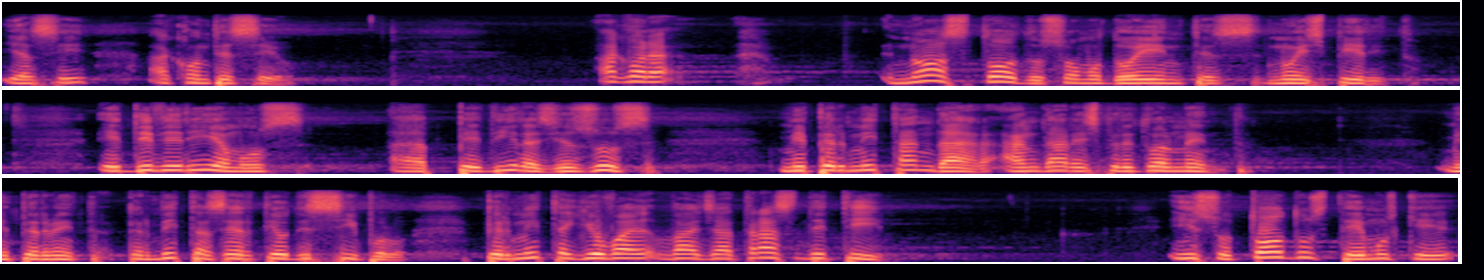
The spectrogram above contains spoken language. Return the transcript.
E assim aconteceu. Agora, nós todos somos doentes no espírito e deveríamos uh, pedir a Jesus: me permita andar, andar espiritualmente. Me permita, permita ser teu discípulo, permita que eu vá, vá atrás de ti isso todos temos que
